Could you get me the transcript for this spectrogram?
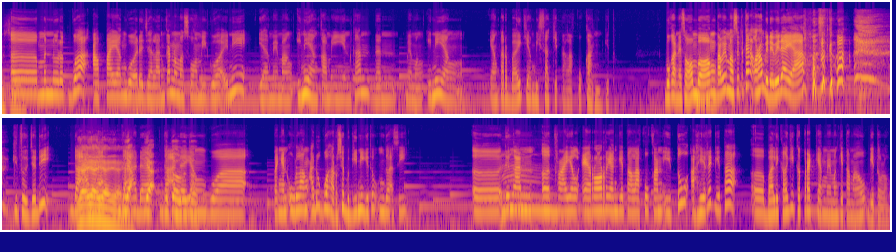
eh, menurut gua apa yang gua ada jalankan sama suami gua ini ya memang ini yang kami inginkan dan memang ini yang yang terbaik yang bisa kita lakukan gitu. Bukannya sombong, Hmm. tapi maksudnya kan orang beda-beda ya. Maksud gua gitu. Jadi nggak Ya, ada ya, ya, ya, nggak ya. ada Ya, nggak betul, ada betul. yang gua pengen ulang. Aduh, gua harusnya begini gitu. Enggak sih. Eh, dengan Hmm. eh, trial error yang kita lakukan itu akhirnya kita eh, balik lagi ke track yang memang kita mau gitu loh.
